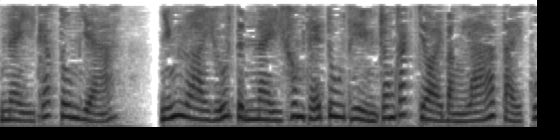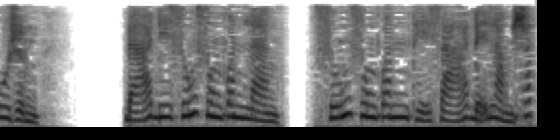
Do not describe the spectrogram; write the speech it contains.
Này các tôn giả, những loài hữu tình này không thể tu thiền trong các chòi bằng lá tại khu rừng, đã đi xuống xung quanh làng, xuống xung quanh thị xã để làm sách,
